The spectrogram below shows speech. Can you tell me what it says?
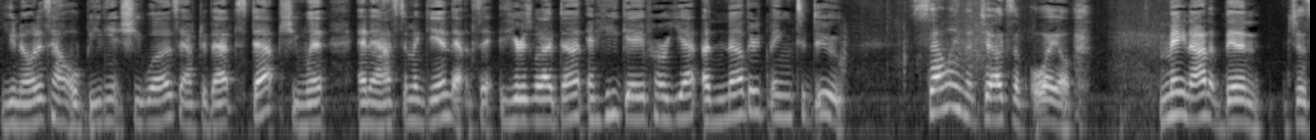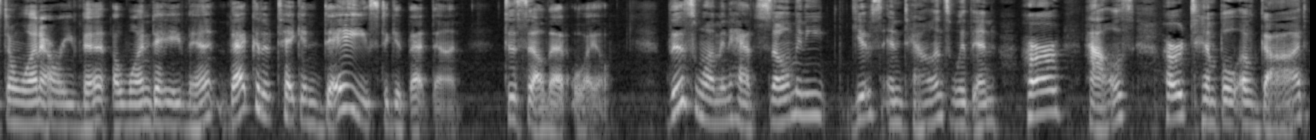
You notice how obedient she was after that step. She went and asked him again that said, Here's what I've done. And he gave her yet another thing to do. Selling the jugs of oil may not have been just a one hour event, a one day event. That could have taken days to get that done, to sell that oil. This woman had so many gifts and talents within her house, her temple of God,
